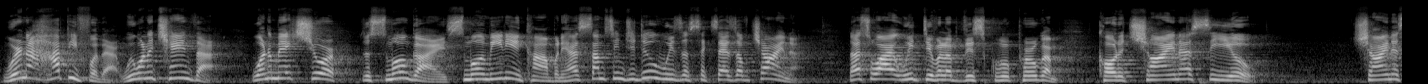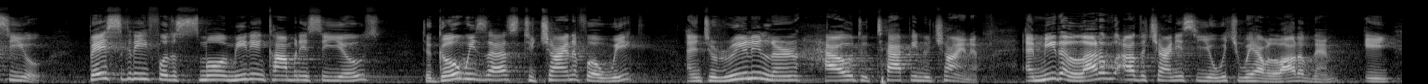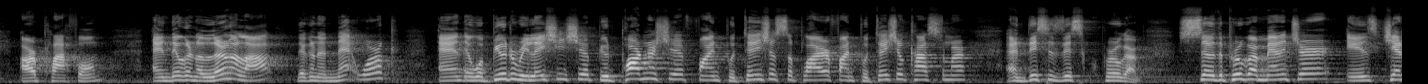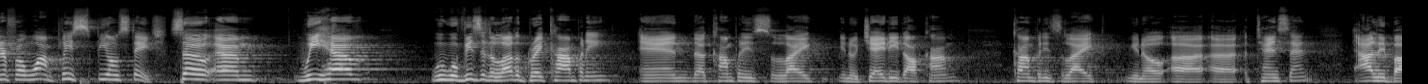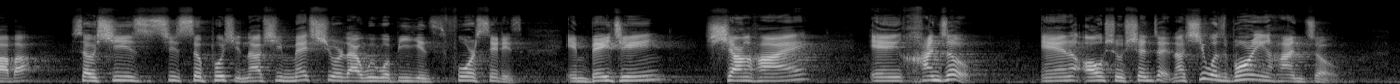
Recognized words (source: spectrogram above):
We're not happy for that. We want to change that. Want to make sure the small guy, small medium company has something to do with the success of China. That's why we developed this program called China CEO. China CEO. Basically, for the small medium company CEOs to go with us to China for a week and to really learn how to tap into China and meet a lot of other Chinese CEOs, which we have a lot of them in our platform. And they're going to learn a lot, they're going to network, and they will build a relationship, build partnership, find potential supplier, find potential customer, and this is this program. So the program manager is Jennifer Wang. Please be on stage. So um, we have, we will visit a lot of great company and uh, companies like you know JD.com, companies like you know uh, uh, Tencent, Alibaba. So she's she's so pushing. Now she made sure that we will be in four cities, in Beijing, Shanghai, in Hangzhou, and also Shenzhen. Now she was born in Hangzhou,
